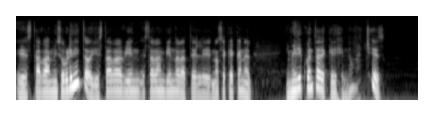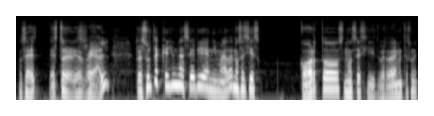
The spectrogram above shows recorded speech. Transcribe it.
estaba mi sobrinito, y estaba bien, estaban viendo la tele, no sé qué canal, y me di cuenta de que dije, no manches, o sea, ¿es- ¿esto es real? Resulta que hay una serie animada, no sé si es cortos, no sé si verdaderamente es una,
